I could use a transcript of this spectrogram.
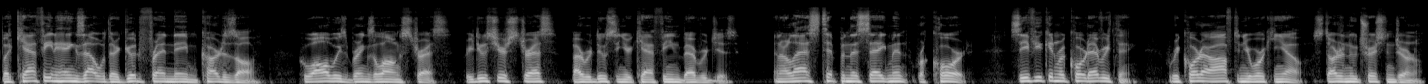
but caffeine hangs out with their good friend named cortisol, who always brings along stress. Reduce your stress by reducing your caffeine beverages. And our last tip in this segment record. See if you can record everything. Record how often you're working out, start a nutrition journal,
